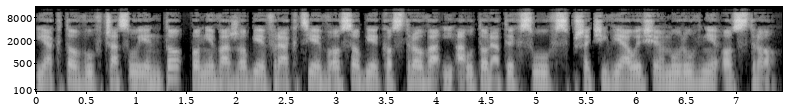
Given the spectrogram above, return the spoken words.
jak to wówczas ujęto, ponieważ obie frakcje w osobie Kostrowa i autora tych słów sprzeciwiały się mu równie ostro.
